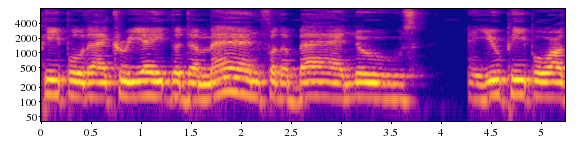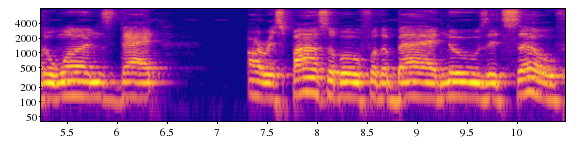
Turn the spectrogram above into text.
people that create the demand for the bad news. And you people are the ones that are responsible for the bad news itself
